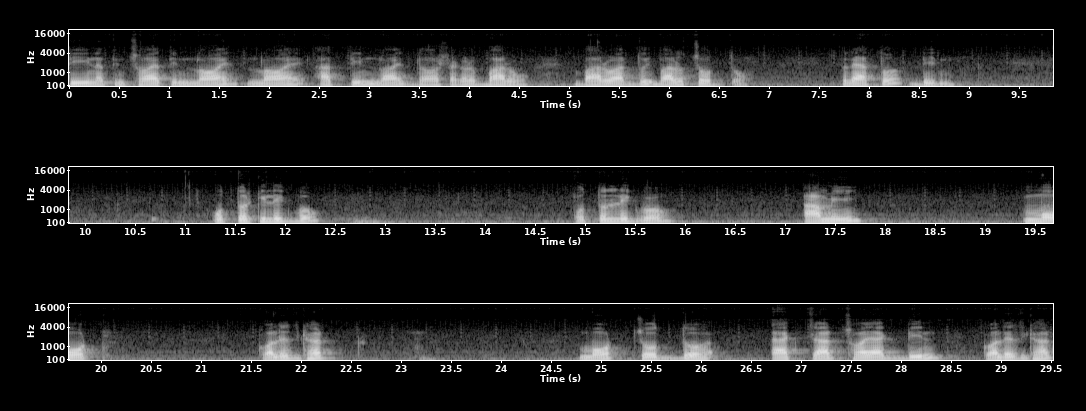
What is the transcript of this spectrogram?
তিন আর তিন, ছয় তিন, নয় নয় আর তিন, নয়, দশ, এগারো, বারো। বারো আর দুই, বারো চোদ্দ। তাহলে এত দিন। উত্তর কি লিখব? উত্তর লিখব, আমি মোট কলেজঘাট মোট চোদ্দ এক চার ছয় এক দিন কলেজঘাট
